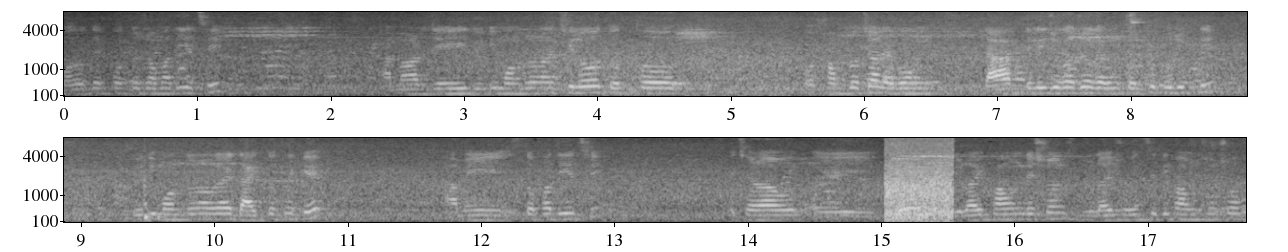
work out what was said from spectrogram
পদত্যাগ পত্র জমা দিয়েছি। আমার যেই দুটি মন্ত্রণালয় ছিল, তথ্য সম্প্রচার এবং ডাক টেলিযোগাযোগ এবং তথ্য প্রযুক্তি দুটি মন্ত্রণালয়ের দায়িত্ব থেকে আমি ইস্তফা দিয়েছি। এছাড়াও এই জুলাই ফাউন্ডেশন জুলাই শহীদ স্মৃতি ফাউন্ডেশন সহ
